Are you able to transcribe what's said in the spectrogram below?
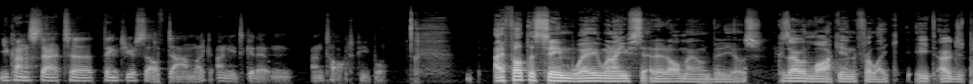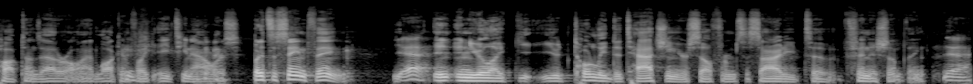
you kind of start to think to yourself, damn, like I need to get out and, and talk to people. I felt the same way when I used to edit all my own videos because I would lock in for like eight. I would just pop tons of Adderall and I'd lock in for like 18 hours. But it's the same thing. Yeah. and, and you're like you're totally detaching yourself from society to finish something. Yeah,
